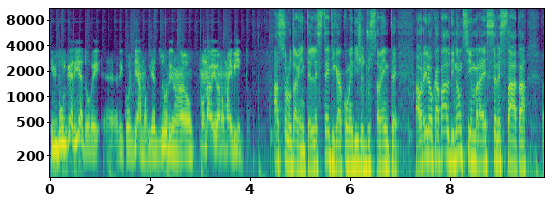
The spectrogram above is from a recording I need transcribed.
in Bulgaria dove, eh, ricordiamo, gli azzurri non, avevo, non avevano mai vinto. Assolutamente, l'estetica, come dice giustamente Aurelio Capaldi, non sembra essere stata uh,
